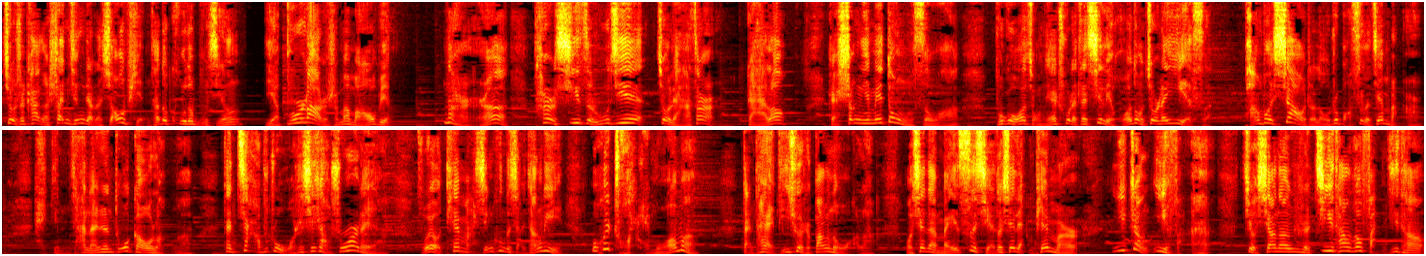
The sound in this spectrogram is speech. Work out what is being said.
就是看个煽情点的小品，他都哭得不行，也不知道是什么毛病。哪儿啊？他是惜字如金，就俩字儿，改喽。这声音没冻死我，不过我总结出来，他心理活动就是那意思。庞庞笑着搂住宝四的肩膀，哎，你们家男人多高冷啊！但架不住我是写小说的呀，我有天马行空的想象力，我会揣摩嘛。但他也的确是帮到我了。我现在每次写都写两篇文，一正一反，就相当于是鸡汤和反鸡汤，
